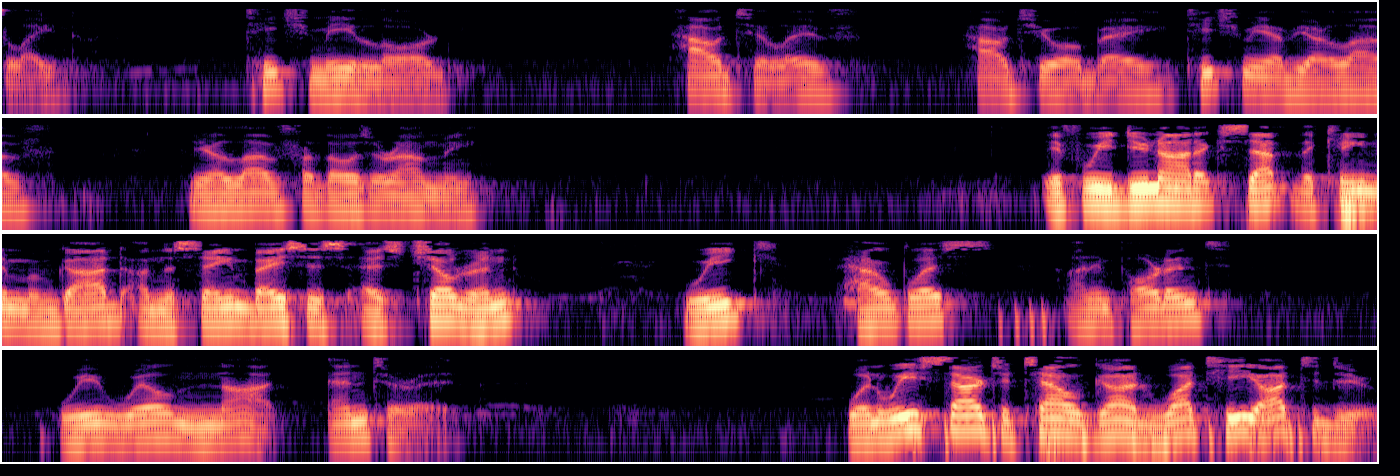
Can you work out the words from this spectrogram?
slate. Teach me, Lord, how to live how to obey. Teach me of your love, your love for those around me. If we do not accept the kingdom of God on the same basis as children, weak, helpless, unimportant, we will not enter it. When we start to tell God what He ought to do,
